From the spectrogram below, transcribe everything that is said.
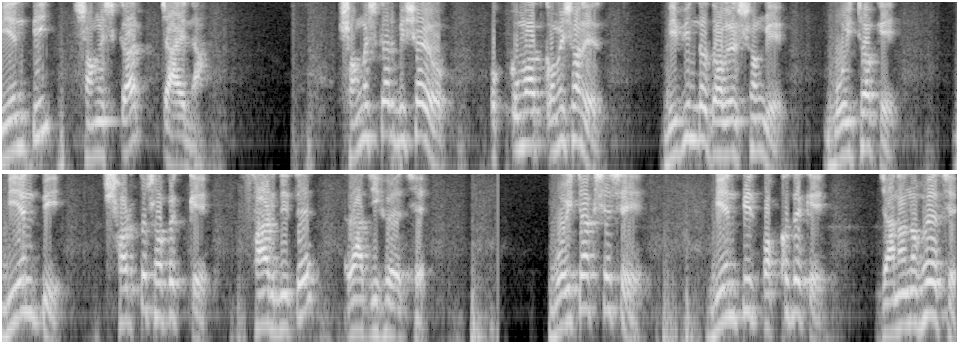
বিএনপি সংস্কার চায় না। সংস্কার বিষয়ক ঐক্যমত কমিশনের বিভিন্ন দলের সঙ্গে বৈঠকে বিএনপি শর্ত সাপেক্ষে ছাড় দিতে রাজি হয়েছে। বৈঠক শেষে বিএনপির পক্ষ থেকে জানানো হয়েছে,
